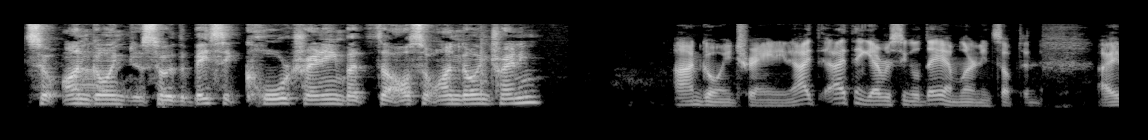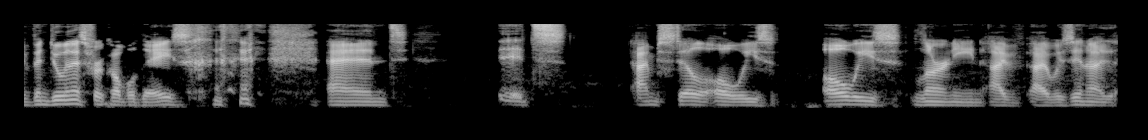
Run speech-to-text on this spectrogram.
So ongoing um, so the basic core training but also ongoing training? Ongoing training. I, I think every single day i'm learning something. I've been doing this for a couple days and it's i'm still always always learning. I i was in a,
